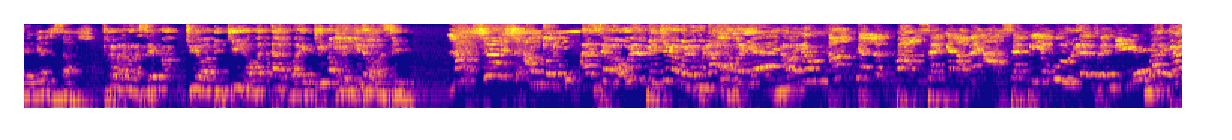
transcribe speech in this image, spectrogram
des vierges sages. Frère madame. La church endormie. Vous voyez? Quand elle pensait qu'elle avait assez prié pour revenir. Wagani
